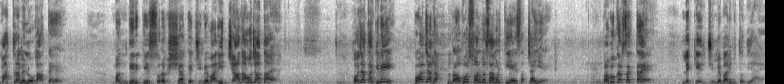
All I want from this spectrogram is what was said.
मात्रा में लोग आते हैं, मंदिर की सुरक्षा के जिम्मेवारी ज़्यादा हो जाता है। हो जाता कि नहीं? बहुत ज़्यादा। प्रभु सर्व सामर्थ्य है सच्चाई है। प्रभु कर सकता है, लेकिन जिम्मेवारी भी तो दिया है।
